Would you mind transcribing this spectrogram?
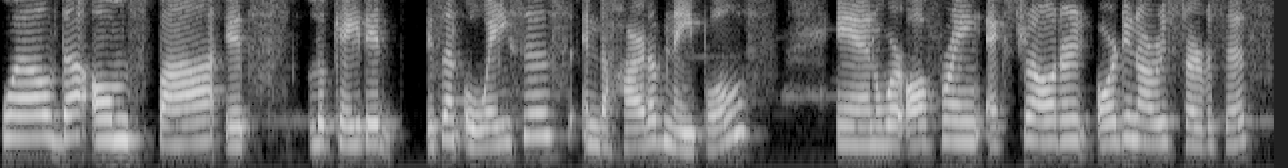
Well, the Om Spa, it's located, it's an oasis in the heart of Naples. And we're offering extraordinary services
